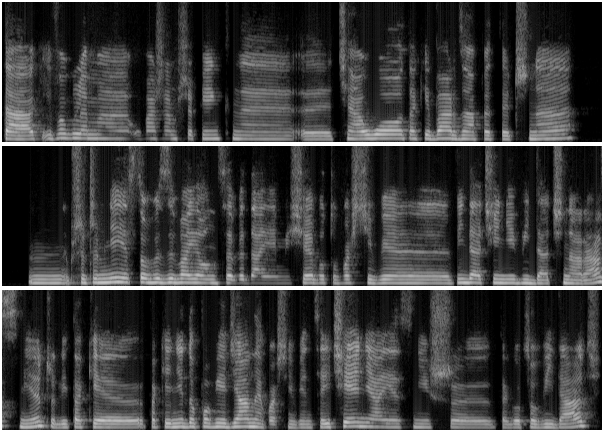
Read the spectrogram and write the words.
Tak, i w ogóle ma, uważam, przepiękne e, ciało, takie bardzo apetyczne. Mm, przy czym nie jest to wyzywające, wydaje mi się, bo tu właściwie widać i nie widać naraz, nie? czyli takie, takie niedopowiedziane, właśnie więcej cienia jest niż e, tego, co widać.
